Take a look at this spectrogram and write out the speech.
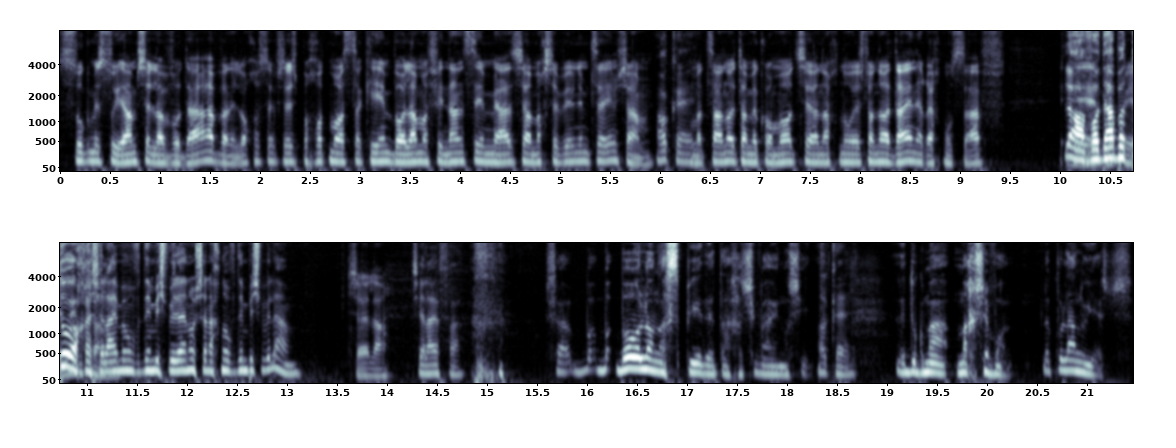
סוג מסוים של עבודה, ואני לא חושב שיש פחות מועסקים בעולם הפיננסים מאז שהמחשבים נמצאים שם. אוקיי. מצאנו את המקומות שאנחנו, יש לנו עדיין ערך מוסף. לא, אה, עבודה בטוח, השאלה אם הם עובדים בשבילנו, שאנחנו עובדים בשבילם. שאלה. שאלה יפה. עכשיו, בואו לא נספיד את החשיבה האנושית. אוקיי. לדוגמה, מחשבון. לכולנו יש.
